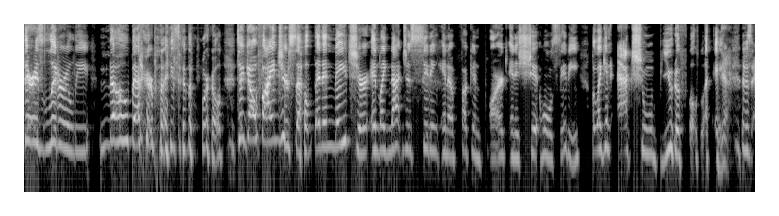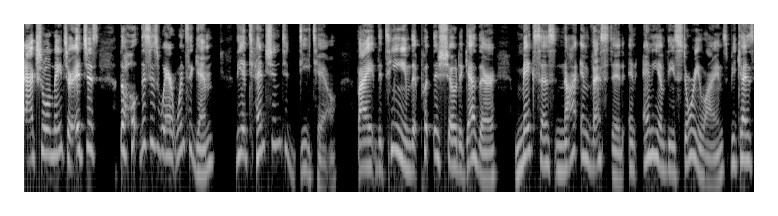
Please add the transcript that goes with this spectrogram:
There is literally no better place in the world to go find yourself than in nature and like not just sitting in a fucking park in a shithole city, but like an actual beautiful lake yeah, that is actual nature. It just the whole this is where once again the attention to detail by the team that put this show together makes us not invested in any of these storylines because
